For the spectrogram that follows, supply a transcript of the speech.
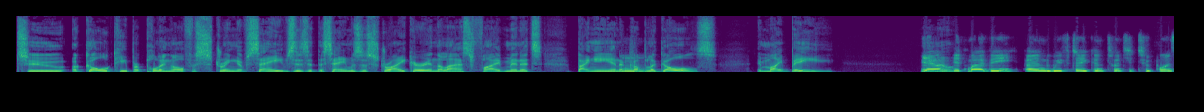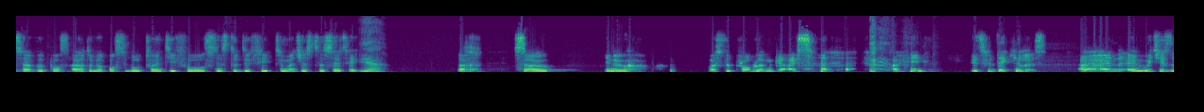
to a goalkeeper pulling off a string of saves is it the same as a striker in the last 5 minutes banging in a mm. couple of goals it might be yeah, know? it might be. And we've taken 22 points out of, a, out of a possible 24 since the defeat to Manchester City. Yeah. Uh, so, you know, what's the problem, guys? I mean, it's ridiculous. And, and which is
